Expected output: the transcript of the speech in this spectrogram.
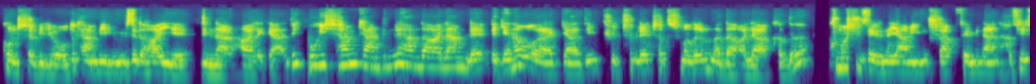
konuşabiliyor olduk. Hem birbirimizi daha iyi dinler hale geldik. Bu iş hem kendimle hem de ailemle ve genel olarak geldiğim kültürle çatışmalarımla da alakalı. Kumaş üzerine yani yumuşak, feminen, hafif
